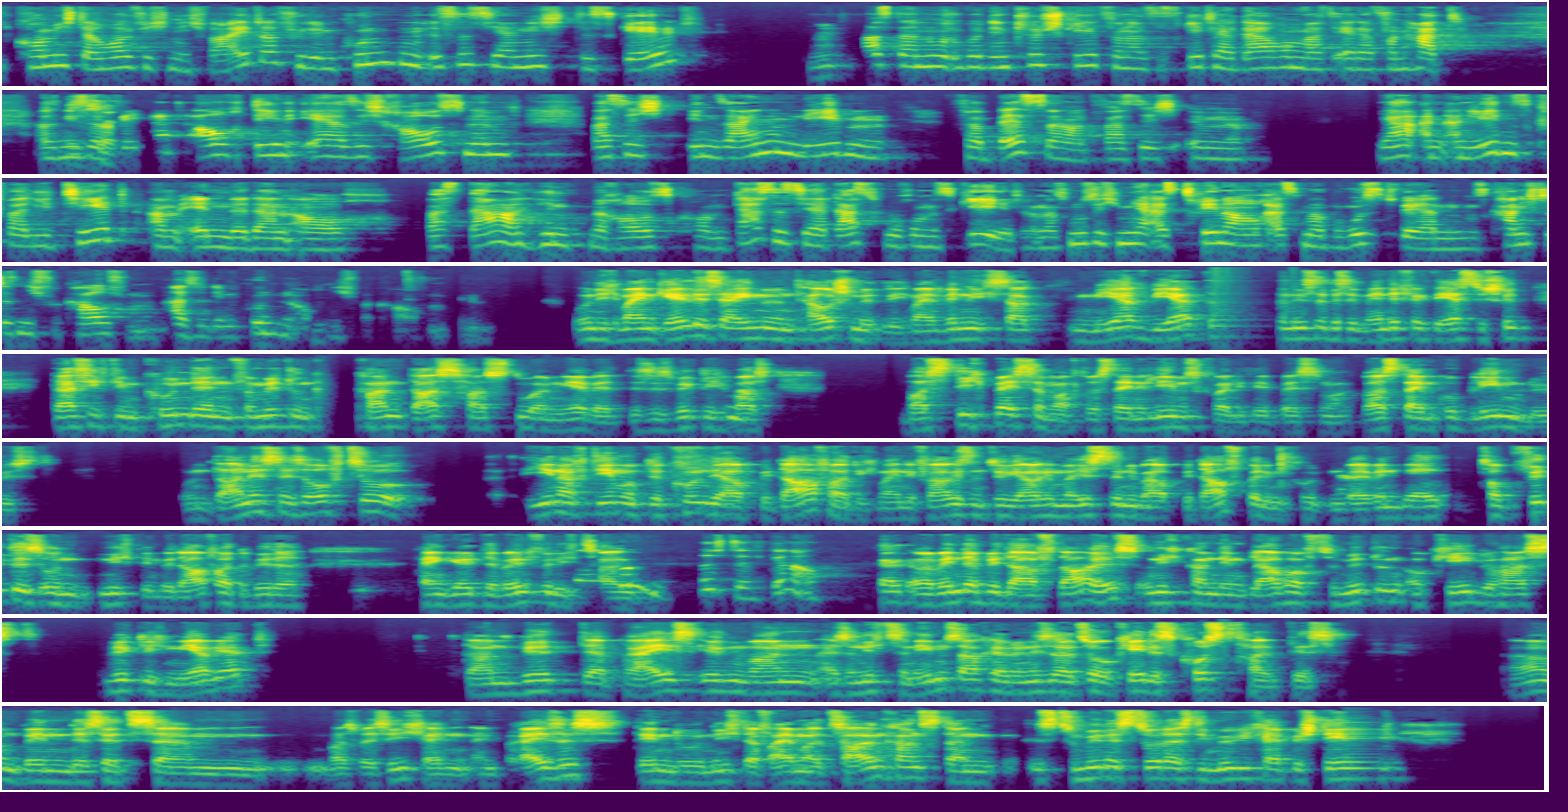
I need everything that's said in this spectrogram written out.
komme ich da häufig nicht weiter. Für den Kunden ist es ja nicht das Geld, hm. was da nur über den Tisch geht, sondern es geht ja darum, was er davon hat. Also dieser Exakt. Wert auch, den er sich rausnimmt, was sich in seinem Leben verbessert, was sich im, ja, an, an Lebensqualität am Ende dann auch, was da hinten rauskommt, das ist ja das, worum es geht. Und das muss ich mir als Trainer auch erstmal bewusst werden. Sonst kann ich das nicht verkaufen, also dem Kunden auch nicht verkaufen. Und ich meine, Geld ist ja eigentlich nur ein Tauschmittel. Ich meine, wenn ich sage Mehrwert, dann ist das im Endeffekt der erste Schritt, dass ich dem Kunden vermitteln kann, das hast du an Mehrwert. Das ist wirklich was, was dich besser macht, was deine Lebensqualität besser macht, was dein Problem löst. Und dann ist es oft so, je nachdem, ob der Kunde auch Bedarf hat. Ich meine, die Frage ist natürlich auch immer, ist denn überhaupt Bedarf bei dem Kunden? Weil wenn der topfit ist und nicht den Bedarf hat, dann wird er kein Geld der Welt für dich zahlen. Richtig, genau. Aber wenn der Bedarf da ist und ich kann dem glaubhaft vermitteln, okay, du hast wirklich Mehrwert, dann wird der Preis irgendwann, also nicht zur Nebensache, dann ist halt so, okay, das kostet halt das. Ja, und wenn das jetzt, ähm, was weiß ich, ein, ein Preis ist, den du nicht auf einmal zahlen kannst, dann ist zumindest so, dass die Möglichkeit besteht,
